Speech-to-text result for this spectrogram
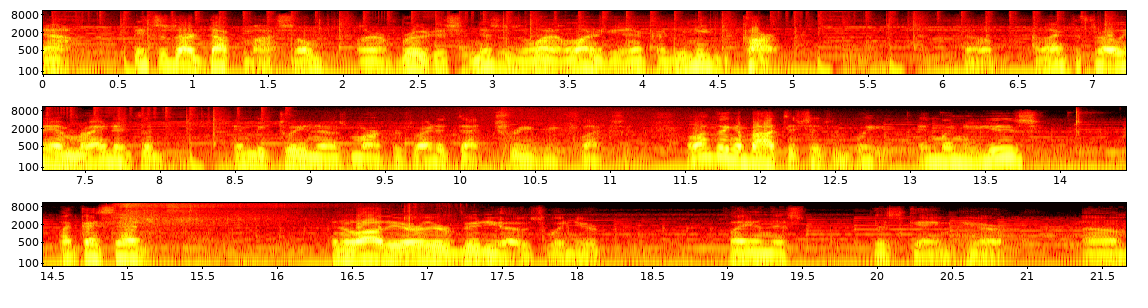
Now, this is our duck mussel on our Brutus, and this is the one I wanted to get in because we need the carp. So, I like to throw him right at the, in between those markers, right at that tree reflection. One thing about this is, we, and when you use, like I said in a lot of the earlier videos, when you're playing this this game here, um,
